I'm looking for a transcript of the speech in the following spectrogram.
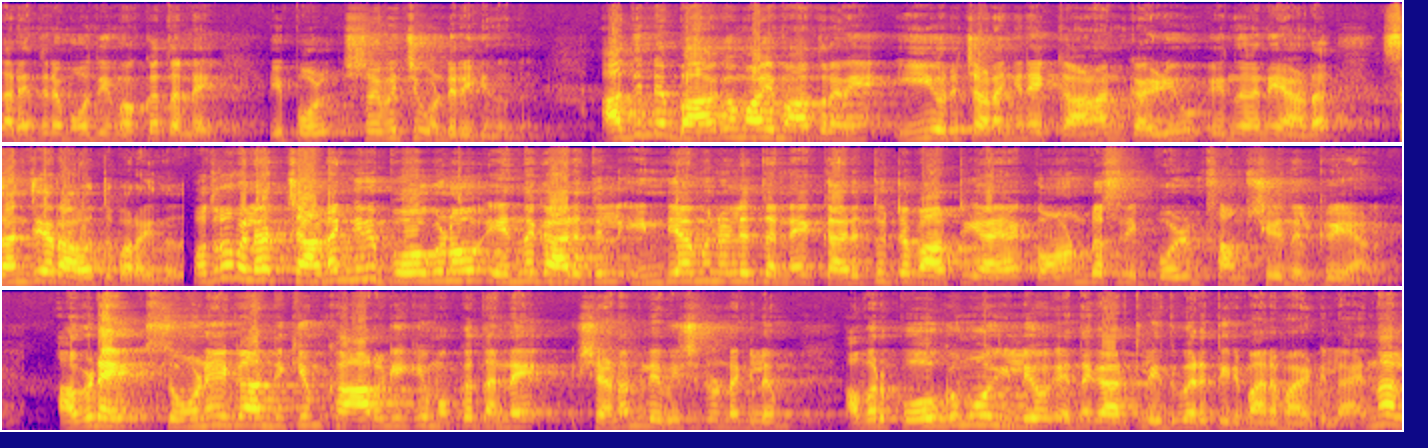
നരേന്ദ്രമോദിയും ഒക്കെ തന്നെ ഇപ്പോൾ ശ്രമിച്ചുകൊണ്ടിരിക്കുന്നത്. അതിന്റെ ഭാഗമായി മാത്രമേ ഈ ഒരു ചടങ്ങിനെ കാണാൻ കഴിയൂ എന്ന് തന്നെയാണ് സഞ്ജയ് റാവത്ത് പറയുന്നത്. മാത്രമല്ല ചടങ്ങിന് പോകണോ എന്ന കാര്യത്തിൽ ഇന്ത്യ മുന്നണിയിൽ തന്നെ കരുത്തുറ്റ പാർട്ടിയായ കോൺഗ്രസിന് ഇപ്പോഴും സംശയം നിൽക്കുകയാണ്. അവിടെ സോണിയാഗാന്ധിക്കും ഖാർഗയ്ക്കും ഒക്കെ തന്നെ ക്ഷണം ലഭിച്ചിട്ടുണ്ടെങ്കിലും അവർ പോകുമോ ഇല്ലയോ എന്ന കാര്യത്തിൽ ഇതുവരെ തീരുമാനമായിട്ടില്ല. എന്നാൽ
